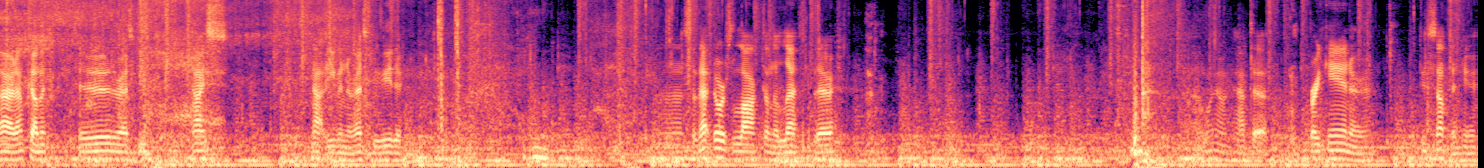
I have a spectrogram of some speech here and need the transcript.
Alright, I'm coming. To the rescue. Nice. Not even the rescue either. Uh, so that door's locked on the left there. Uh, we're gonna have to break in or do something here.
